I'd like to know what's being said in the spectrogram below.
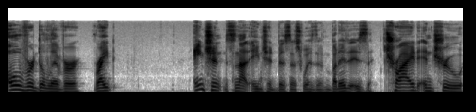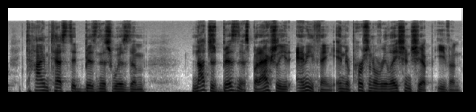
over deliver, right? Ancient, it's not ancient business wisdom, but it is tried and true, time tested business wisdom, not just business, but actually in anything, in a personal relationship, even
